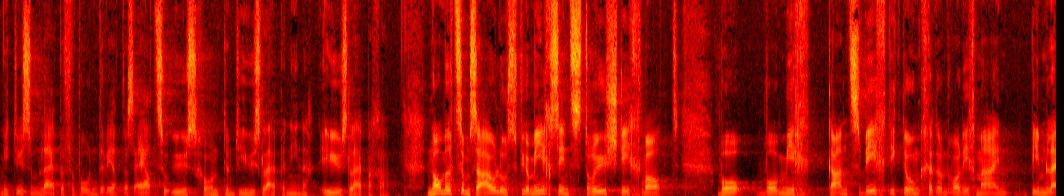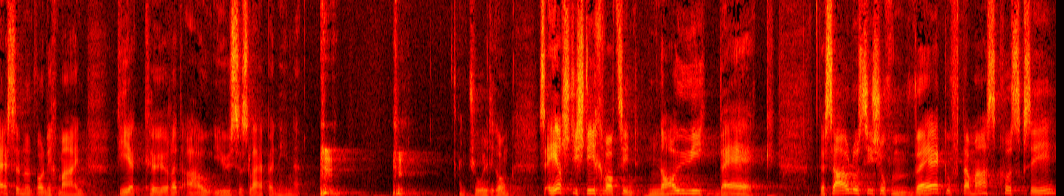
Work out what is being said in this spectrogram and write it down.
mit unserem Leben verbunden wird, dass er zu uns kommt und in uns leben, in uns leben kann. Nochmal zum Saulus. Für mich sind es drei Stichworte, wo, wo mich ganz wichtig dunkeln und wo ich meine, beim Lesen und wo ich meine, die gehören auch in unser Leben hinein. Entschuldigung. Das erste Stichwort sind neue Wege. Der Saulus ist auf dem Weg auf Damaskus gesehen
